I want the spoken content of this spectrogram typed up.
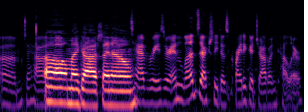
um, to have Oh my gosh, I know. to have Razor, and Luds actually does quite a good job on color.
